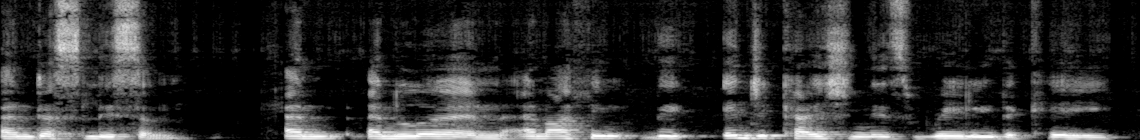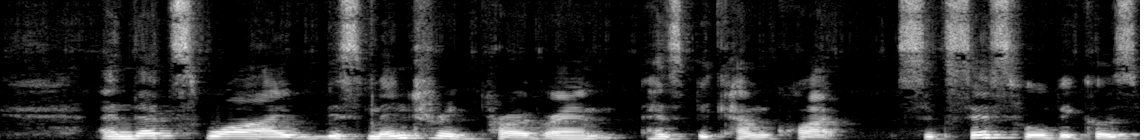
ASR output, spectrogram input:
and just listen and, and learn. And I think the education is really the key. And that's why this mentoring program has become quite successful because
